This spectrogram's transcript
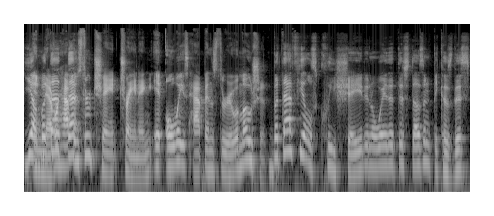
Yeah, it but never that- happens that- through cha- training. It always happens through emotion. But that feels cliched in a way that this doesn't because this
